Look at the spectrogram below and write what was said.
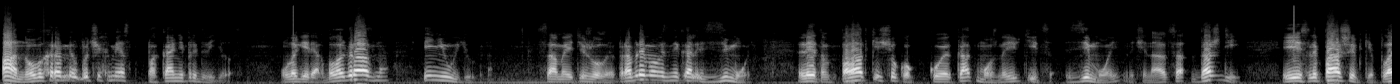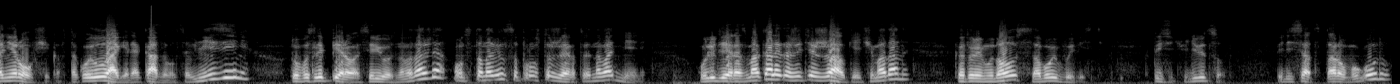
а новых рабочих мест пока не предвиделось. В лагерях было грязно и неуютно. Самые тяжелые проблемы возникали зимой. Летом в палатке еще кое-как можно ютиться. Зимой начинаются дожди. И если по ошибке планировщиков такой лагерь оказывался в низине, то после первого серьезного дождя он становился просто жертвой наводнения. У людей размокали даже те жалкие чемоданы, которые им удалось с собой вывести. К 1952 году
